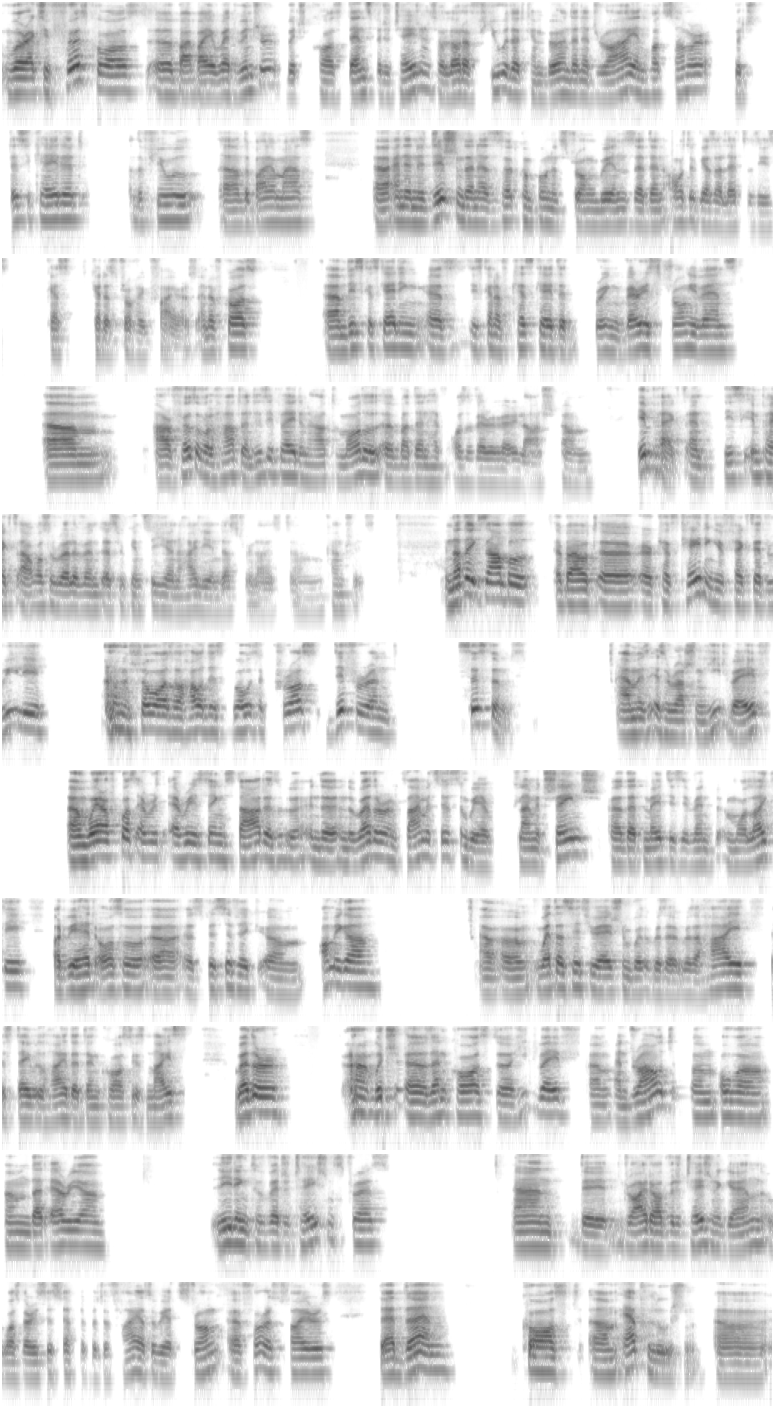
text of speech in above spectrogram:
were actually first caused uh, by, by a wet winter, which caused dense vegetation, so a lot of fuel that can burn then a dry and hot summer, which desiccated the fuel, uh, the biomass. Uh, and in addition, then as a third component, strong winds that then altogether led to these catastrophic fires. And of course, um, these cascading, uh, these kind of cascades that bring very strong events um, are first of all hard to anticipate and hard to model, uh, but then have also very, very large um, impact. And these impacts are also relevant, as you can see here, in highly industrialized um, countries. Another example about uh, a cascading effect that really show also how this goes across different systems um, is, is, a Russian heat wave, um, where of course every, everything started in the, in the weather and climate system. We have climate change uh, that made this event more likely, but we had also uh, a specific um, omega uh, uh, weather situation with, with, a, with a high, a stable high that then caused this nice weather, which uh, then caused a heat wave um, and drought um, over um, that area, leading to vegetation stress. And the dried out vegetation again was very susceptible to fire. So we had strong uh, forest fires that then caused um, air pollution, uh,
